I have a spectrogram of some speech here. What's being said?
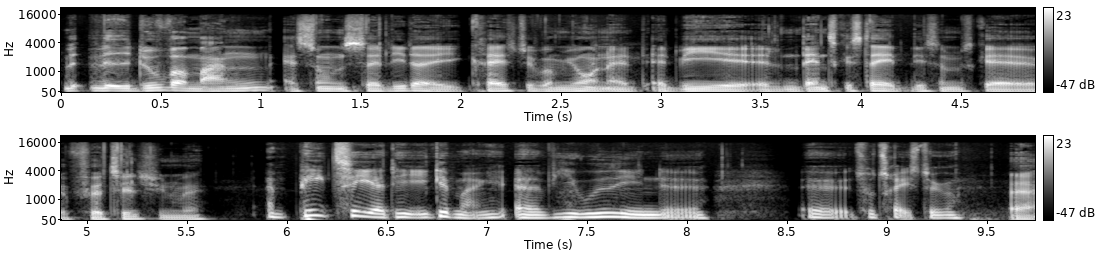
Ved, ved du, hvor mange af sådan satellitter i kredsløb om jorden, at, at vi, eller den danske stat, ligesom skal føre tilsyn med? PT er det ikke mange. Vi er ude i en øh, øh, to-tre stykker. Ja.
